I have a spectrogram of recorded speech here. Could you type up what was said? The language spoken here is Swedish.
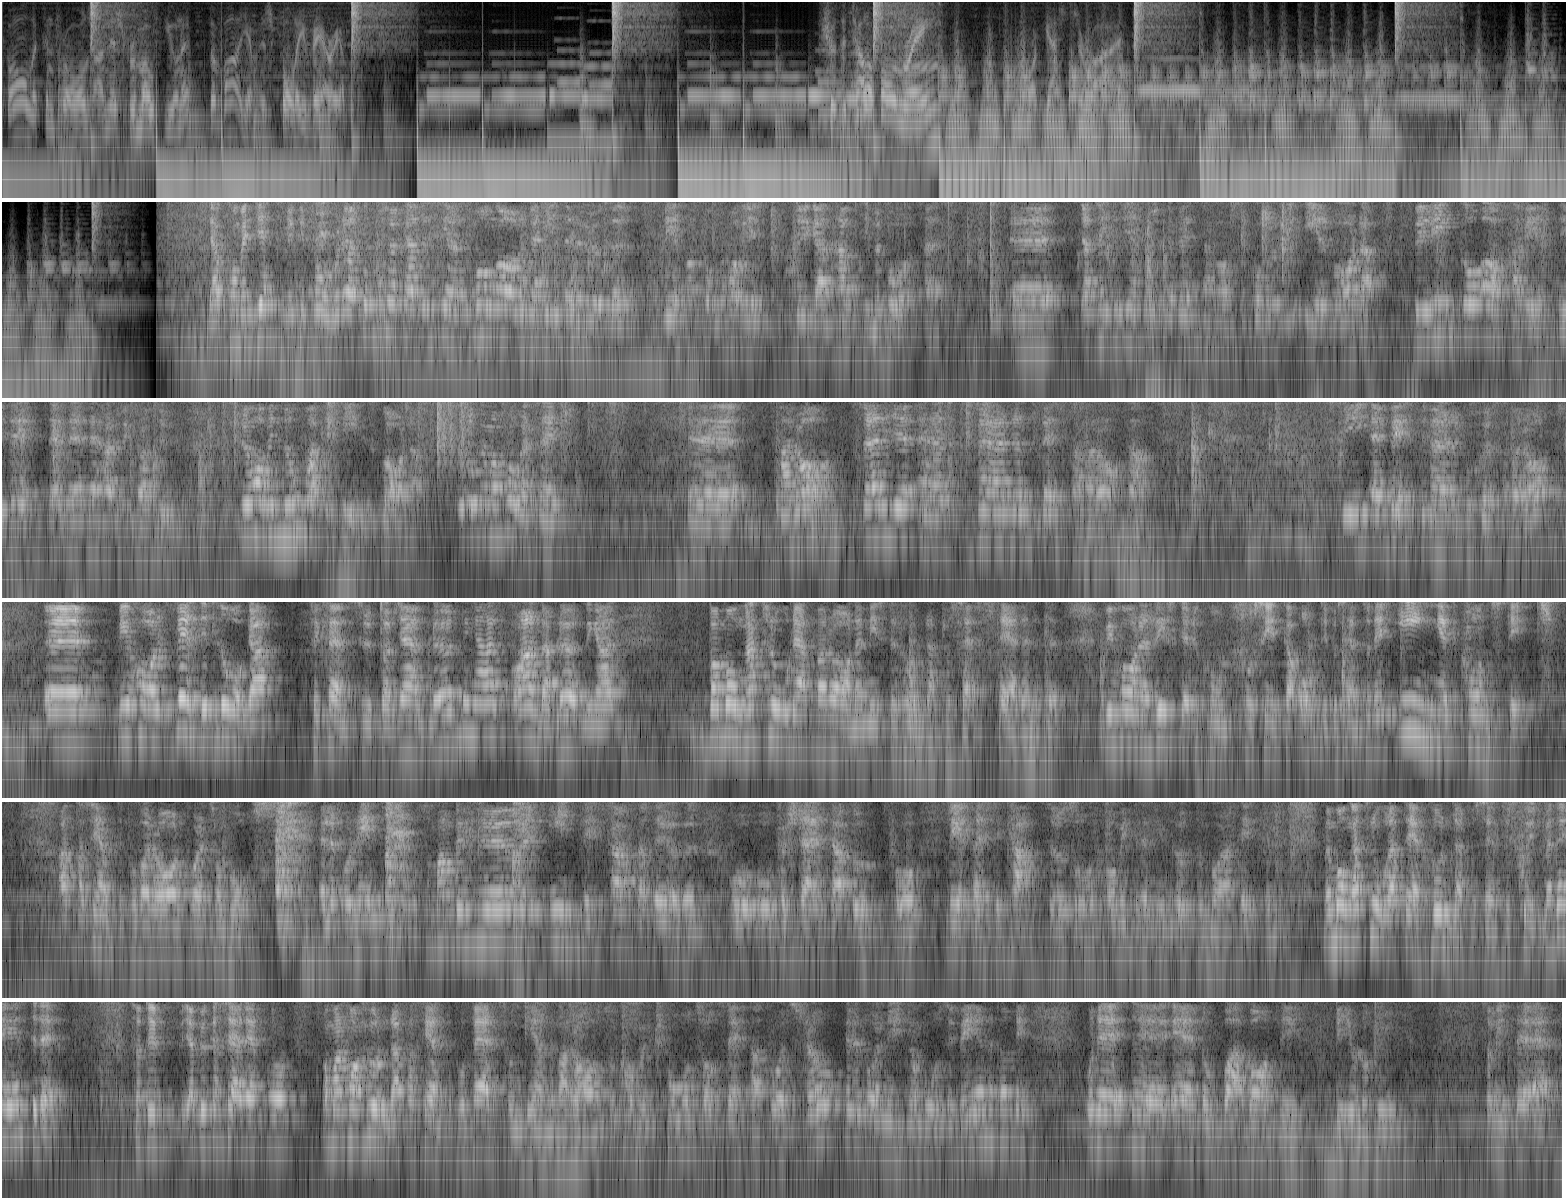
Like all the controls on this remote unit, the volume is fully variable. Should the telephone ring or guests arrive, Det har kommit jättemycket frågor. Jag ska försöka adressera så många av dem jag hinner nu under resans gång. Nu har vi dryga en halvtimme på oss här. Eh, jag tänkte mer försöka berätta vad som kommer i er vardag. Blink och ASA vet ni, det, det, det, det hade vi klarat ut. Nu har vi NOAK i klinisk vardag. Och då kan man fråga sig, eh, varan. Sverige är världens bästa varanland. Vi är bäst i världen på att sköta varan. Eh, vi har väldigt låga frekvenser utav hjärnblödningar och andra blödningar. Vad många tror är att varan är Mr 100%. Det är det inte. Vi har en riskreduktion på cirka 80% så det är inget konstigt att patienter på varan får en trombos eller får retrombos. Så man behöver inte kasta sig över och, och förstärka upp och leta efter cancer och så om inte det finns uppenbara tecken. Men många tror att det är hundraprocentigt skydd, men det är inte det. Så att det, jag brukar säga det på, om man har 100 patienter på välfungerande Maran så kommer två trots detta att få ett stroke eller få en ny trombos i benet. Någonting. Och det, det är nog bara vanlig biologi som inte är.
